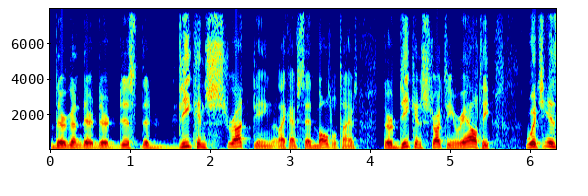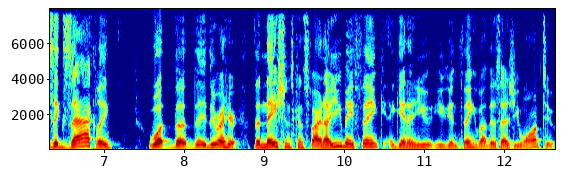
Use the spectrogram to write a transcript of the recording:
They're going they're, they're just they're deconstructing, like I've said multiple times, they're deconstructing reality, which is exactly what the, they do right here. The nations conspire. Now you may think again, and you, you can think about this as you want to,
